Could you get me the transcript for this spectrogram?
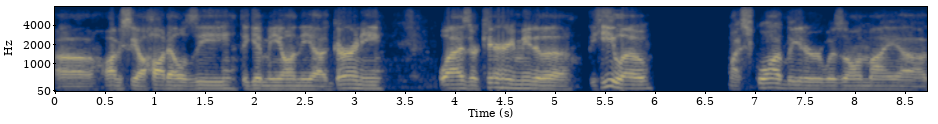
uh, obviously a hot LZ to get me on the uh, gurney. Well, as they're carrying me to the, the helo, my squad leader was on my uh,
